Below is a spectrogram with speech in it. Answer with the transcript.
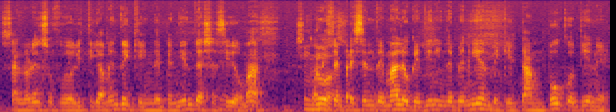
San Lorenzo futbolísticamente que Independiente haya sido más. Sin Con dudas. ese presente malo que tiene Independiente, que tampoco tiene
